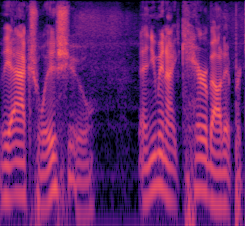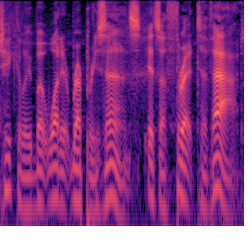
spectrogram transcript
the actual issue, and you may not care about it particularly, but what it represents, it's a threat to that.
